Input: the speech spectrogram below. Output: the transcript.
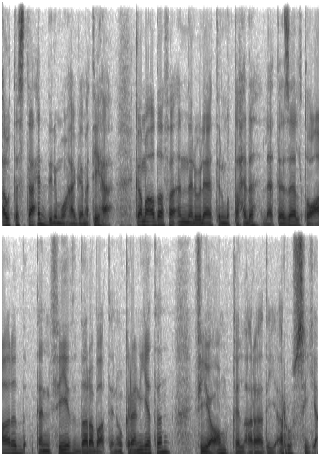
أو تستعد لمهاجمتها. كما أضاف أن الولايات المتحدة لا تزال تعارض تنفيذ ضربات أوكرانية في عمق الأراضي الروسية.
